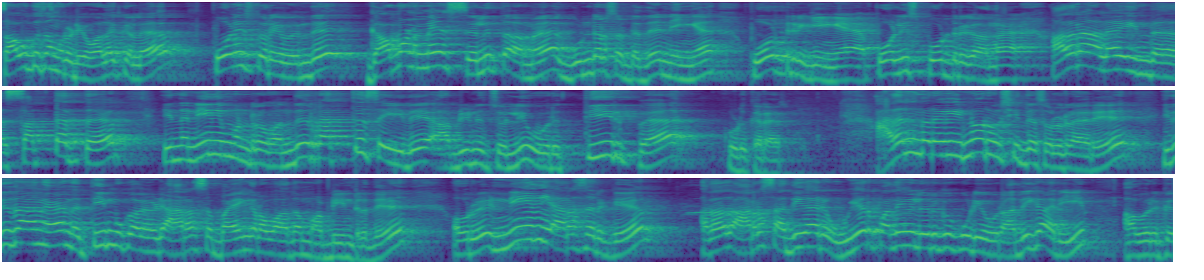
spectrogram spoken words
சவுக்கு சங்கருடைய வழக்கில் போலீஸ் துறை வந்து கவனமே செலுத்தாமல் குண்டர் சட்டத்தை நீங்கள் போட்டிருக்கீங்க. போலீஸ் போட்டிருக்காங்க. அதனால் இந்த சட்டத்தை இந்த நீதிமன்றம் வந்து ரத்து செய்யுது அப்படின்னு சொல்லி ஒரு தீர்ப்பை கொடுக்குறாரு. அதன் பிறகு இன்னொரு விஷயத்த சொல்கிறாரு இதுதாங்க அந்த திமுகவினுடைய அரசு பயங்கரவாதம் அப்படின்றது. ஒரு நீதி அரசருக்கு அதாவது அரசு அதிகாரி உயர் பதவியில் இருக்கக்கூடிய ஒரு அதிகாரி அவருக்கு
